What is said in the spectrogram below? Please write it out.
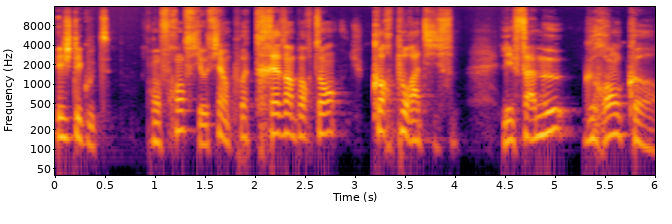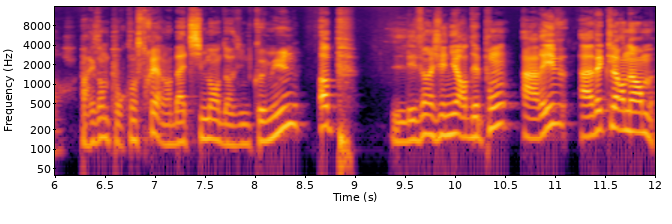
et je t'écoute. En France, il y a aussi un poids très important du corporatisme. Les fameux grands corps. Par exemple, pour construire un bâtiment dans une commune, hop, les ingénieurs des ponts arrivent avec leurs normes.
